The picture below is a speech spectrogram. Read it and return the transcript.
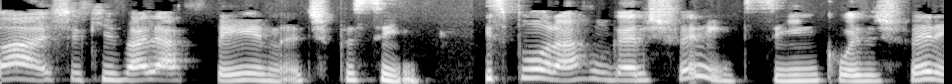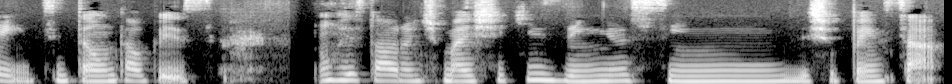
acho que vale a pena, tipo assim, explorar lugares diferentes, ir em coisas diferentes. Então, talvez um restaurante mais chiquezinho, assim, deixa eu pensar.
